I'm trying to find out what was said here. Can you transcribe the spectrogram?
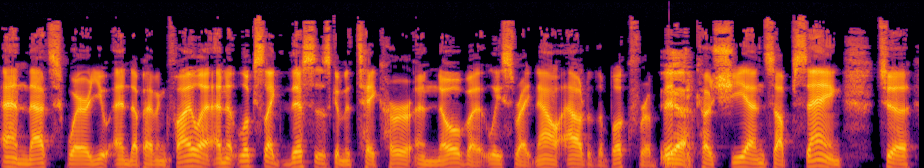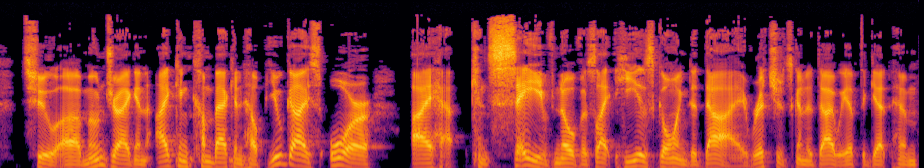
And that's where you end up having Phyla. And it looks like this is going to take her and Nova, at least right now, out of the book for a bit Yeah. because she ends up saying to, to uh, Moondragon, I can come back and help you guys, or I ha- can save Nova's life. He is going to die. Richard's going to die. We have to get him,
